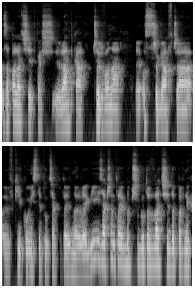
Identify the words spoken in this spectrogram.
zapalać się jakaś lampka czerwona ostrzegawcza w kilku instytucjach tutaj w Norwegii i zaczęto jakby przygotowywać się do pewnych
